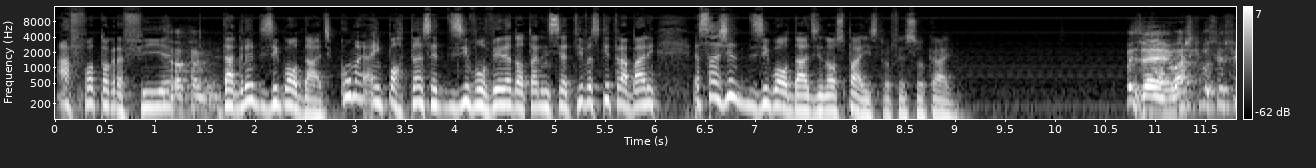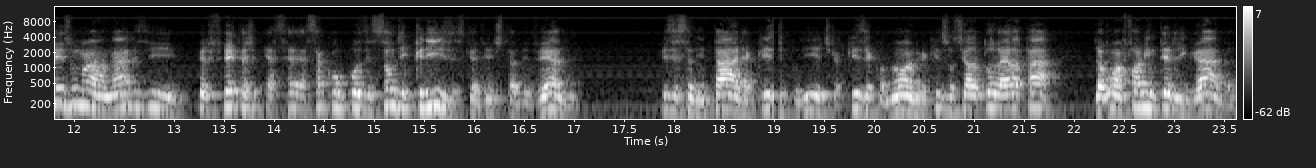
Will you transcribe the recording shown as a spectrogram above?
a fotografia Exatamente. da grande desigualdade. Como é a importância de desenvolver e adotar iniciativas que trabalhem essa agenda de desigualdades em nosso país, professor Caio? Pois é, eu acho que você fez uma análise perfeita, essa, essa composição de crises que a gente está vivendo, crise sanitária, crise política, crise econômica, crise social, toda ela está, de alguma forma, interligada.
